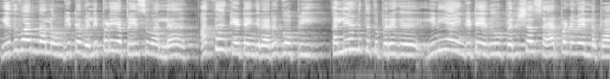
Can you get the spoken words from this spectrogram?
எதுவா இருந்தாலும் உங்ககிட்ட வெளிப்படையா பேசுவல்ல அதான் கேட்டேங்கிறாரு கோபி. கல்யாணத்துக்கு பிறகு இனியா என்கிட்ட எதுவும் பெருசா ஷேர் பண்ணவே இல்லப்பா.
